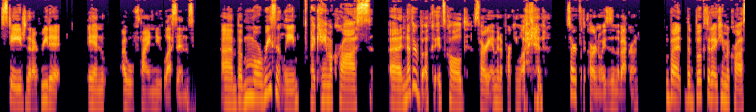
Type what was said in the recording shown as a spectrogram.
stage that I read it in I will find new lessons. Um, but more recently, I came across another book. It's called, sorry, I'm in a parking lot again. sorry for the car noises in the background. But the book that I came across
